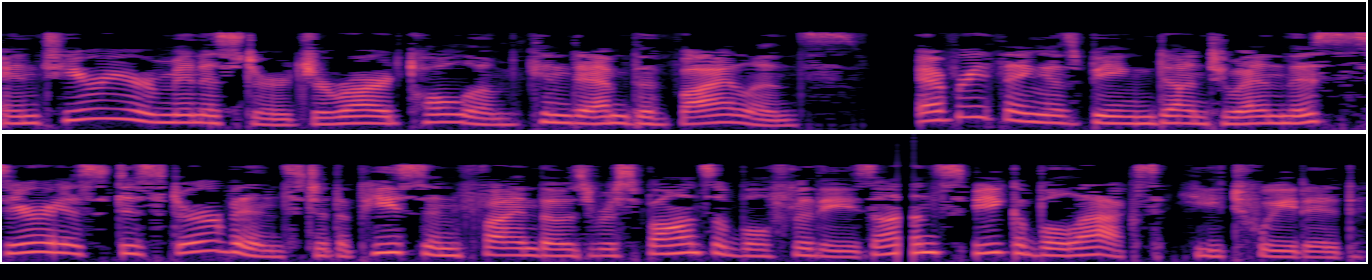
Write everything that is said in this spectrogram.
Interior Minister Gerard Collomb condemned the violence. Everything is being done to end this serious disturbance to the peace and find those responsible for these unspeakable acts, he tweeted.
